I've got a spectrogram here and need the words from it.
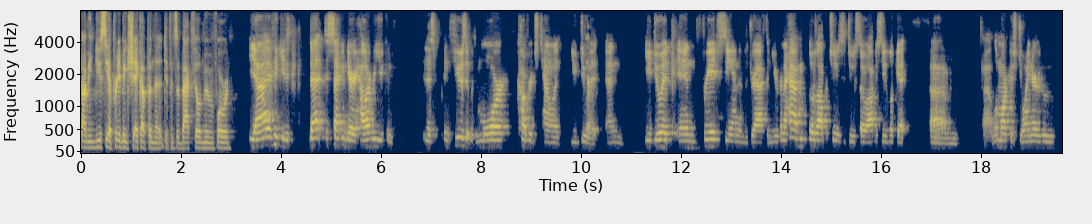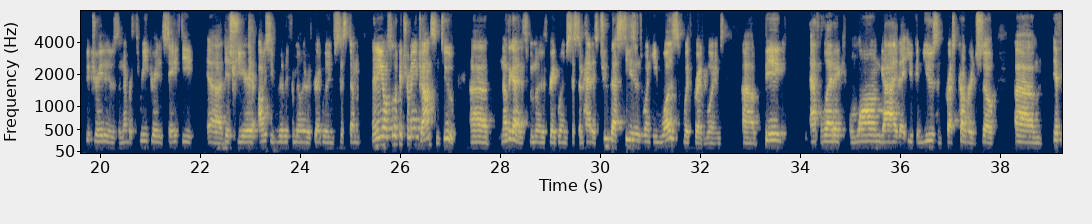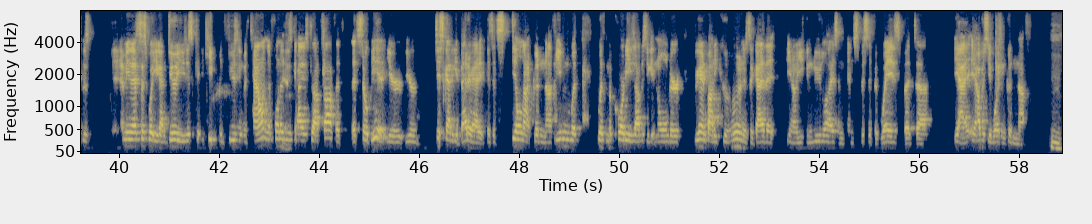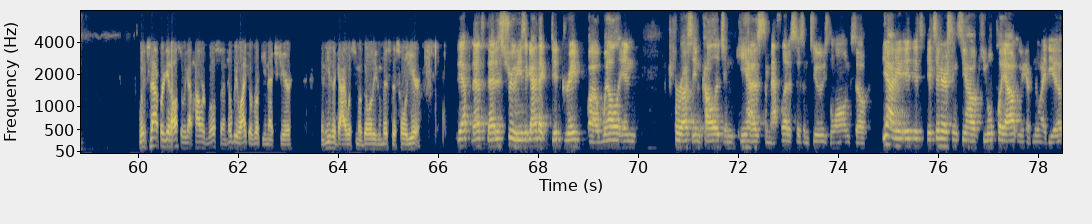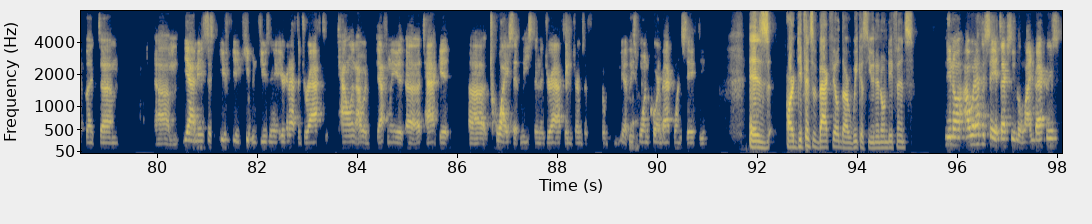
I mean, do you see a pretty big shakeup in the defensive backfield moving forward? Yeah, I think you, that the secondary, however you can just infuse it with more coverage talent, you do yeah. it, and you do it in free agency and in the draft, and you're going to have those opportunities to do so. Obviously, look at um, uh, Lamarcus Joyner, who graded as the number three graded safety uh, this year. Obviously, really familiar with Gregg Williams' system. And then you also look at Trumaine Johnson too. Uh, another guy that's familiar with Gregg Williams' system had his two best seasons when he was with Gregg Williams. Uh, big, athletic, long guy that you can use in press coverage. So um, if this, I mean, that's just what you got to do. You just keep infusing with talent. If one of these guys drops off, that, that's so be it. You're you're just got to get better at it because it's still not good enough. Even with with McCourty, he's obviously getting older. Brian Body Cahoon is a guy that you know you can utilize in, in specific ways, but uh, yeah, it obviously wasn't good enough. Hmm. Let's not forget also we got Howard Wilson. He'll be like a rookie next year, and he's a guy with some ability who missed this whole year. Yep, that's that is true. He's a guy that did great uh, well in for us in college, and he has some athleticism too. He's long, so yeah. I mean, it, it's it's interesting to see how he will play out. We have no idea, but um, um, yeah, I mean, it's just you, you keep infusing it. You're gonna have to draft talent. I would definitely uh, attack it uh, twice at least in the draft in terms of at least one cornerback, one safety. Is our defensive backfield our weakest unit on defense? You know, I would have to say it's actually the linebackers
